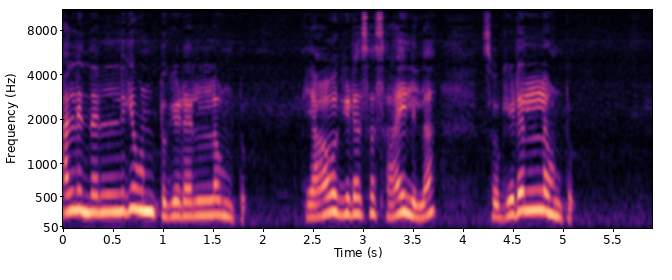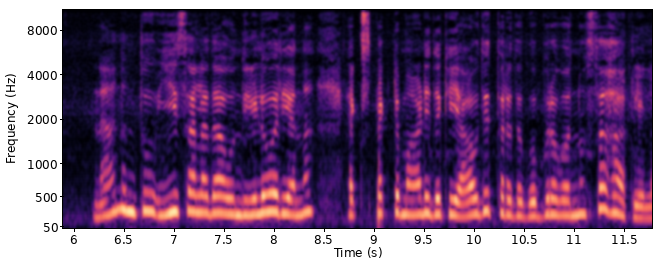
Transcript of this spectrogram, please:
ಅಲ್ಲಿಂದ ಅಲ್ಲಿಗೆ ಉಂಟು. ಗಿಡ ಎಲ್ಲ ಉಂಟು. ಯಾವ ಗಿಡ ಸಹ ಸಾಯಲಿಲ್ಲ. ಸೊ ಗಿಡ ಎಲ್ಲ ಉಂಟು. ನಾನಂತೂ ಈ ಸಲದ ಒಂದು ಇಳುವರಿಯನ್ನು ಎಕ್ಸ್ಪೆಕ್ಟ್ ಮಾಡಿದ್ದಕ್ಕೆ ಯಾವುದೇ ಥರದ ಗೊಬ್ಬರವನ್ನು ಸಹ ಹಾಕಲಿಲ್ಲ.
